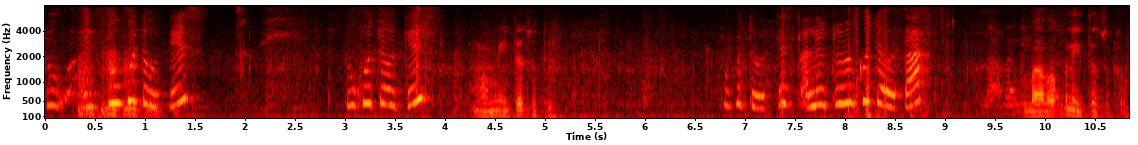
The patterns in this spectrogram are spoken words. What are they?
तू तू कुठे होतीस? तू कुठे होतीस? मम्मी इथेच होती. तू कुठे होतीस? आणि तुम्ही कुठे होता? बाबा पण इथंच होतो.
